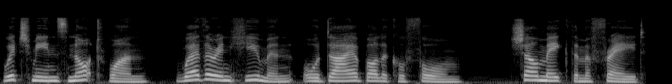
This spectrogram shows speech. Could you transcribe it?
which means not one, whether in human or diabolical form, shall make them afraid.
